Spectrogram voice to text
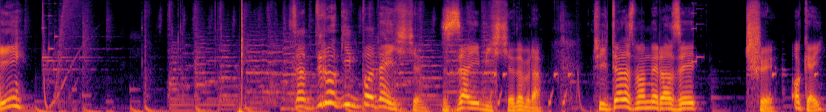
I? Za drugim podejściem. Zajebiście, dobra. Czyli teraz mamy razy 3. Okej.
